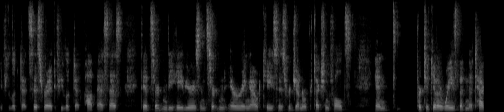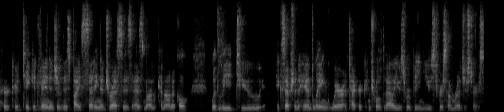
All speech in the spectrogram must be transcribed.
if you looked at sysret, if you looked at pop-ss, they had certain behaviors and certain erroring out cases for general protection faults, and particular ways that an attacker could take advantage of this by setting addresses as non-canonical would lead to exception handling where attacker-controlled values were being used for some registers.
